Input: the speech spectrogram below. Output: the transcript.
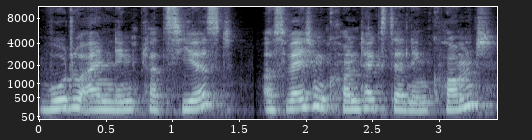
wo du einen Link platzierst, aus welchem Kontext der Link kommt,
